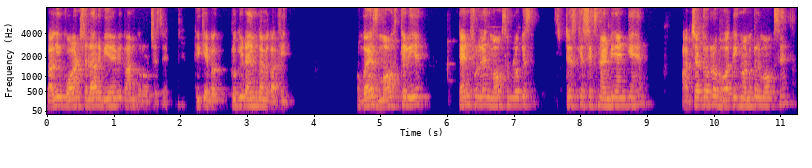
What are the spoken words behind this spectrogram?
बाकी क्वांट सलार बी में भी काम करो अच्छे से। ठीक है क्योंकि टाइम का मैं काफ़ी गैस मॉक्स के लिए टेन फुल लेंथ मॉक्स हम लोग के टेस्ट के सिक्स नाइनटी नाइन के हैं। आप चेक कर लो, बहुत ही इकोनॉमिकल मॉक्स हैं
